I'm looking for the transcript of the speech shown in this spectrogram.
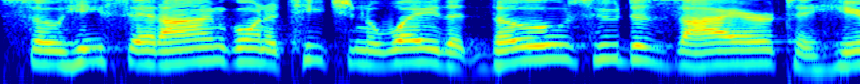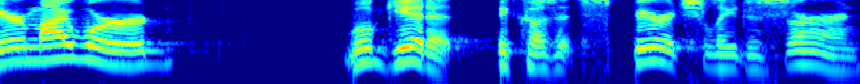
So he said, I'm going to teach in a way that those who desire to hear my word will get it because it's spiritually discerned.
